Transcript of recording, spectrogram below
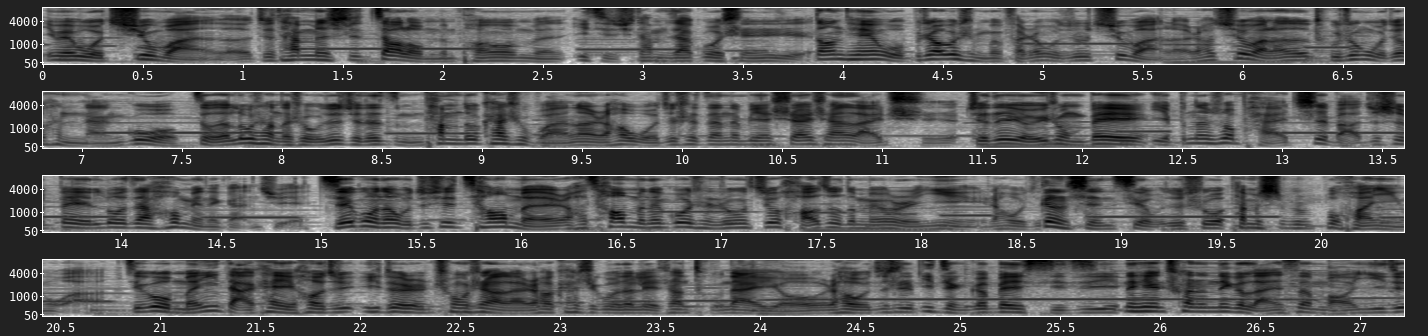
因为我去晚了，就他们是叫了我们朋友们一起去他们家过生日。当天我不知道为什么，反正我就是去晚了。然后去晚了的途中我就很难过，走在路上的时候我就觉得怎么他们都开始玩了，然后我就是在那边姗姗来迟，觉得有一种被也不能说排斥吧，就是被落在后面的感觉。结果呢，我就去敲门，然后敲门的过程中就好久都没有人应，然后我就更生气了，我就说他们是不是不欢迎我啊？结果我门一打开以后，就一堆人冲上来，然后开始给我的脸上涂奶油，然后我就是一整个被袭击。那天穿的那个蓝色毛衣就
